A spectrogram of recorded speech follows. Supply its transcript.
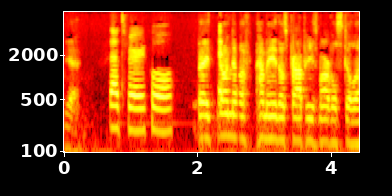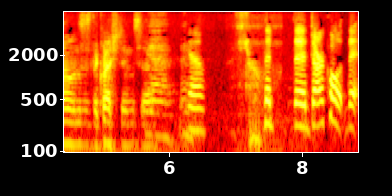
Yeah. that's very cool. But I don't know if, how many of those properties Marvel still owns is the question. So Yeah. Yeah. That's true. the the Darkhold that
